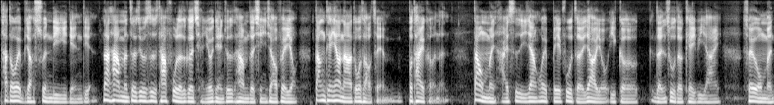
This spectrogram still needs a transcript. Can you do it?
他都会比较顺利一点点。那他们这就是他付的这个钱，有点就是他们的行销费用，当天要拿多少钱不太可能，但我们还是一样会背负着要有一个人数的 KPI。所以，我们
